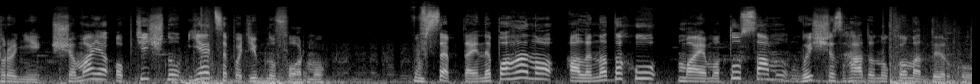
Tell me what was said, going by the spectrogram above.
броні, що має оптичну яйцеподібну форму. Все б та й непогано, але на даху маємо ту саму вище згадану командирку.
